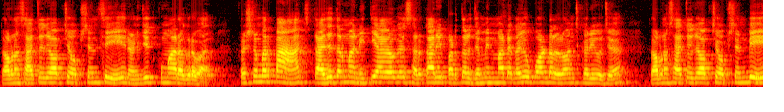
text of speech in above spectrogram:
તો આપણો સાચો જવાબ છે ઓપ્શન સી રણજીત કુમાર અગ્રવાલ. પ્રશ્ન નંબર પાંચ, તાજેતરમાં નીતિ આયોગે સરકારી પડતર જમીન માટે કયું પોર્ટલ લોન્ચ કર્યું છે? તો આપણો સાચો જવાબ છે ઓપ્શન બી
